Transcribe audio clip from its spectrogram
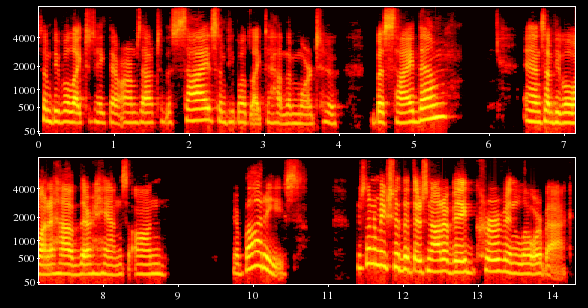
Some people like to take their arms out to the side. Some people would like to have them more to beside them. And some people want to have their hands on their bodies just want to make sure that there's not a big curve in lower back.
